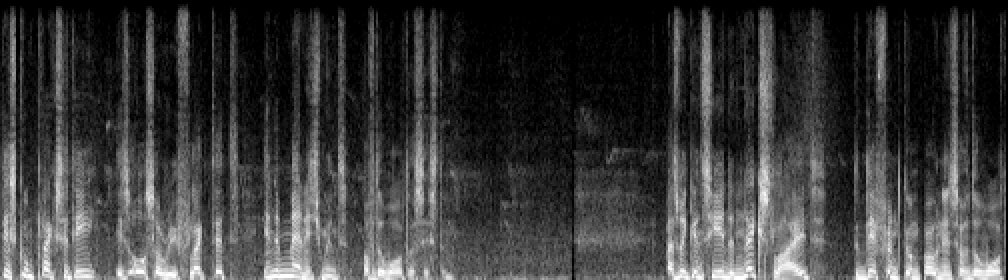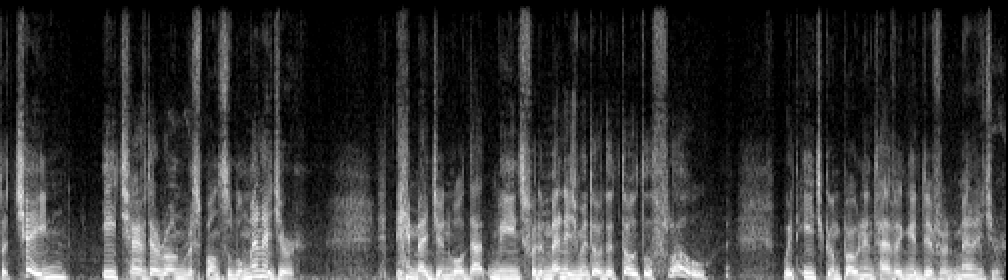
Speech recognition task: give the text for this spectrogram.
This complexity is also reflected in the management of the water system. As we can see in the next slide, the different components of the water chain each have their own responsible manager. Imagine what that means for the management of the total flow, with each component having a different manager.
